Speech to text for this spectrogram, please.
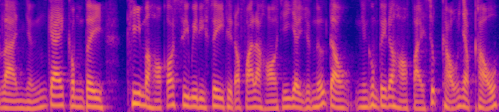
là những cái công ty khi mà họ có CBDC thì đâu phải là họ chỉ giao dịch trong nước đâu. Những công ty đó họ phải xuất khẩu, nhập khẩu,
